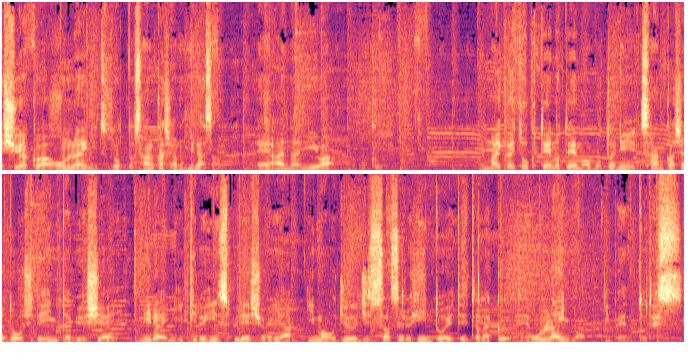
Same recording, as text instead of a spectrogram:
主役はオンラインに集った参加者の皆さん、え案内人は。毎回特定のテーマをもとに参加者同士でインタビューし合い、未来に生きるインスピレーションや今を充実させるヒントを得ていただく、オンラインのイベントです。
